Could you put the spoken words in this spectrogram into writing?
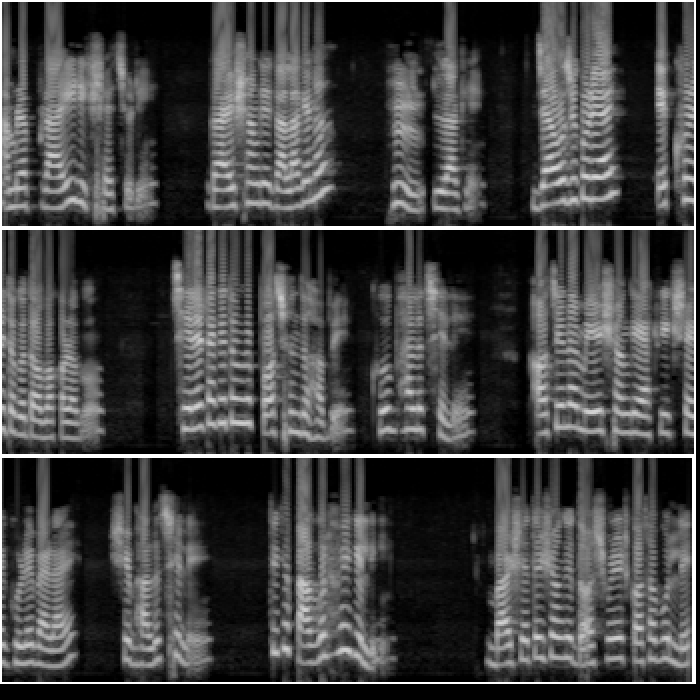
আমরা প্রায়ই রিক্সায় চড়ি। গায়ের সঙ্গে গা লাগে না? হুম, লাগে। যা উজু করে আয়, এক্ষুনি তোকে তবা করাবো। ছেলেটাকে তোমরা পছন্দ হবে, খুব ভালো ছেলে। অচেনা মেয়ের সঙ্গে এক রিক্সায় ঘুরে বেড়ায়, সে ভালো ছেলে? তুই কি পাগল হয়ে গেলি? বারসাতের সঙ্গে দশ মিনিট কথা বললে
